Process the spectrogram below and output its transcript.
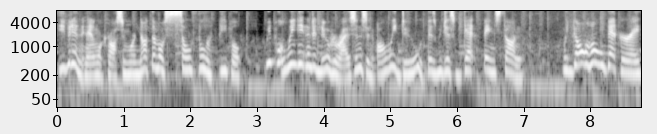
even in Animal Crossing, we're not the most soulful of people. We, we get into New Horizons, and all we do is we just get things done. We don't home decorate.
